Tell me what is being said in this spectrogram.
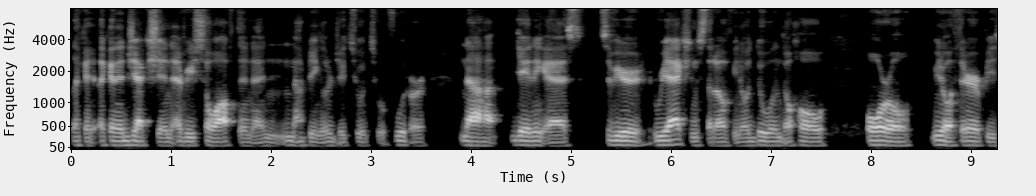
like a, like an injection every so often and not being allergic to to a food or not getting as severe reaction instead of you know doing the whole oral you know therapy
